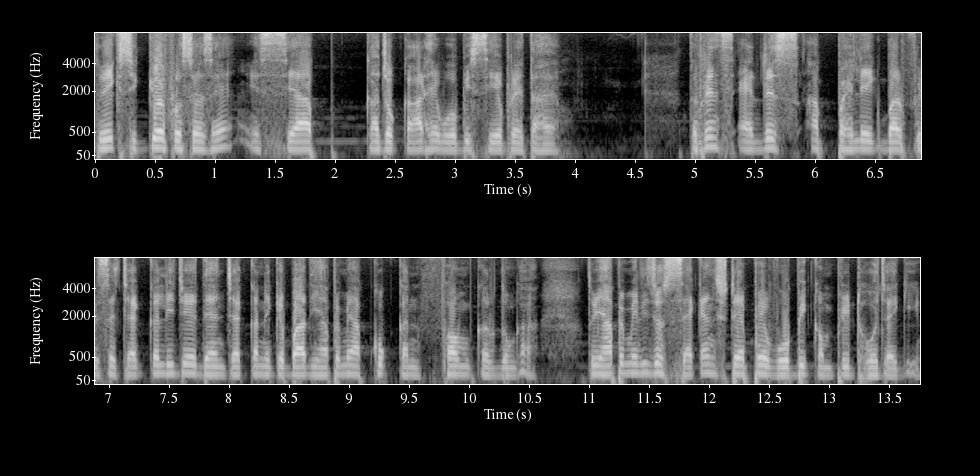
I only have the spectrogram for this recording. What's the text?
तो एक सिक्योर प्रोसेस है। इससे आपका जो कार्ड है वो भी सेफ़ रहता है। तो फ्रेंड्स एड्रेस आप पहले एक बार फिर से चेक कर लीजिए। देन चेक करने के बाद यहाँ पे मैं आपको कंफर्म कर दूँगा। तो यहाँ पे मेरी जो सेकंड स्टेप है वो भी कंप्लीट हो जाएगी।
